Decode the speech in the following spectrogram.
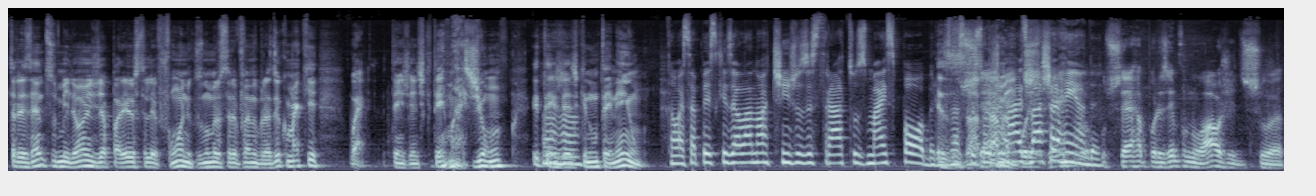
300 milhões de aparelhos telefônicos, números de telefone no Brasil, como é que... Ué, tem gente que tem mais de um e tem Aham. gente que não tem nenhum. Então, essa pesquisa ela não atinge os estratos mais pobres, as pessoas de Exatamente. mais Por baixa exemplo, renda. O Serra, por exemplo, no auge de sua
